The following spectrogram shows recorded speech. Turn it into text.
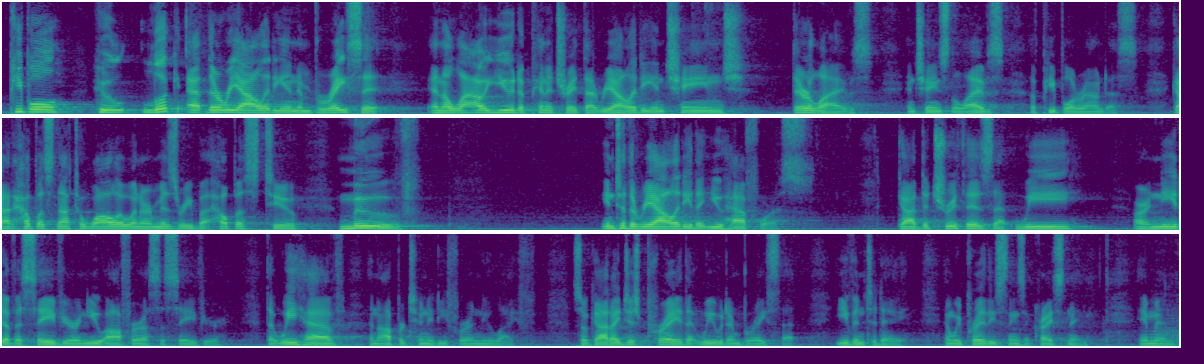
People who look at their reality and embrace it and allow you to penetrate that reality and change their lives and change the lives of people around us. God, help us not to wallow in our misery, but help us to move into the reality that you have for us. God, the truth is that we are in need of a Savior and you offer us a Savior, that we have an opportunity for a new life. So, God, I just pray that we would embrace that even today. And we pray these things in Christ's name. Amen.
